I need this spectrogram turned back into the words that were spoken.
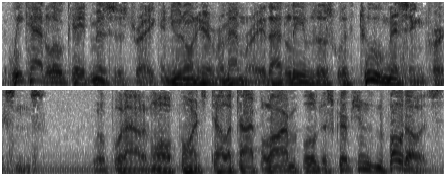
if we can't locate Mrs. Drake and you don't hear from Emery, that leaves us with two missing persons. We'll put out an all points teletype alarm, full descriptions and photos.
